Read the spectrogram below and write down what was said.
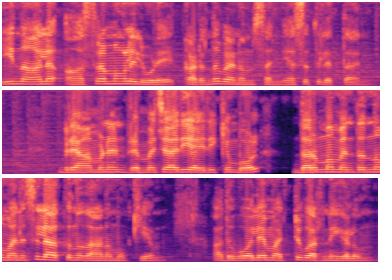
ഈ- നാല് ആശ്രമങ്ങളിലൂടെ കടന്നു വേണം സന്യാസത്തിലെത്താൻ. ബ്രാഹ്മണൻ ബ്രഹ്മചാരി ആയിരിക്കുമ്പോൾ ധർമ്മം എന്തെന്ന് മനസ്സിലാക്കുന്നതാണ് മുഖ്യം. അതുപോലെ മറ്റു വർണികളും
